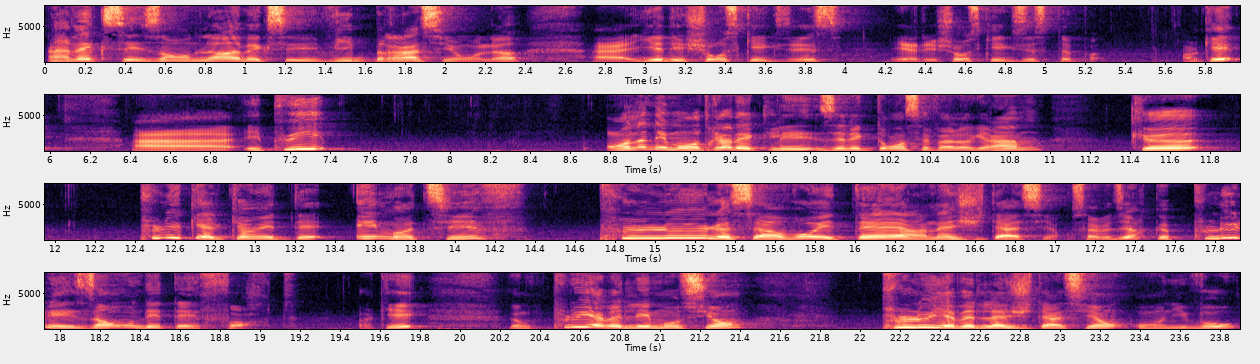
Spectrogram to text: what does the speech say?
avec ces ondes-là, avec ces vibrations-là, euh, il y a des choses qui existent et il y a des choses qui n'existent pas. OK? Euh, et puis, on a démontré avec les électroencéphalogrammes que plus quelqu'un était émotif, plus le cerveau était en agitation. Ça veut dire que plus les ondes étaient fortes. OK? Donc, plus il y avait de l'émotion, plus il y avait de l'agitation au niveau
